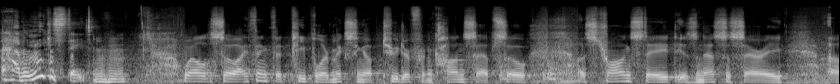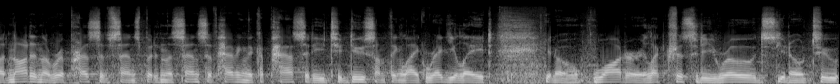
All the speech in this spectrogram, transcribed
have a weaker state. Mm-hmm. Well, so I think that people are mixing up two different concepts. So a strong state is necessary, uh, not in the repressive sense, but in the sense of having the capacity to do something like regulate, you know, water, electricity, roads, you know, to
